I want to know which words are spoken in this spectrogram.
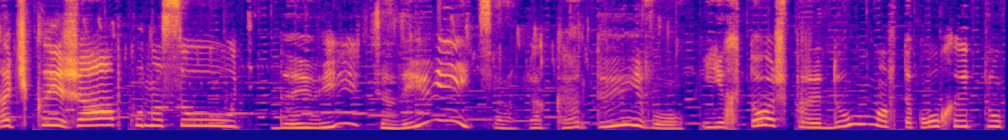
Качки жабку несуть. Дивіться, дивіться, яке диво. І хто ж придумав таку хитру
